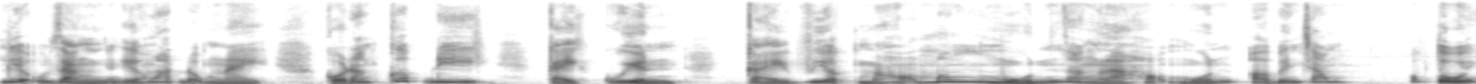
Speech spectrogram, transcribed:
liệu rằng những cái hoạt động này có đang cướp đi cái quyền cái việc mà họ mong muốn rằng là họ muốn ở bên trong góc tối?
